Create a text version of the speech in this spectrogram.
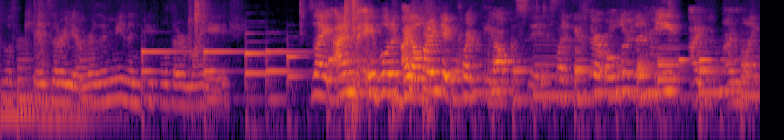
with kids that are younger than me than people that are my age. It's like I'm able to I find it quite the opposite. It's like if they're older than me, I, I'm like,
